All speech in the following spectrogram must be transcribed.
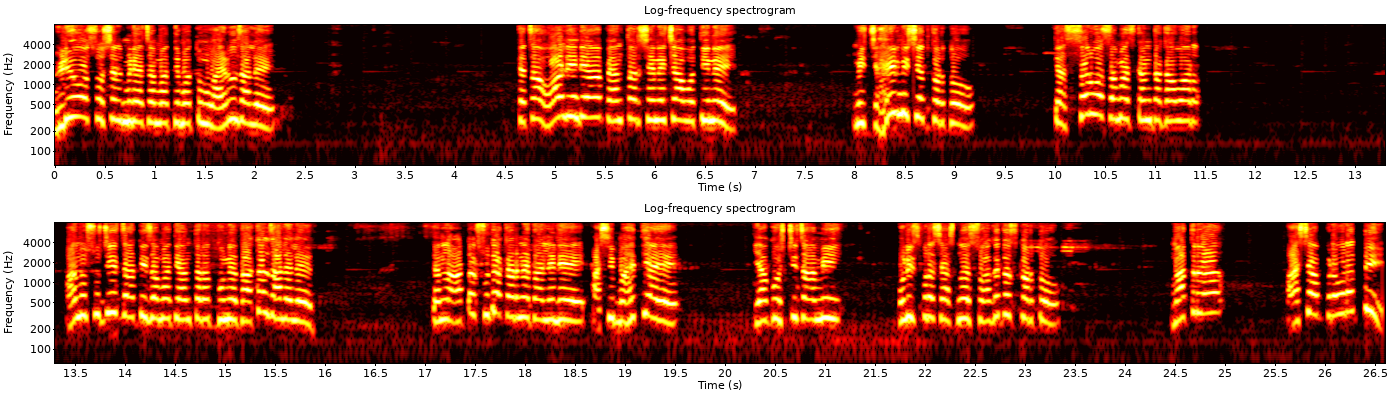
व्हिडिओ सोशल मीडियाच्या माध्यमातून व्हायरल झाले. त्याचा ऑल इंडिया पॅन्थर सेनेच्या वतीने मी जाहीर निषेध करतो त्या सर्व समाजकंटकावर अनुसूचित जाती जमाती अंतर्गत गुन्हे दाखल झालेले आहेत. त्यांना अटक सुद्धा करण्यात आलेली आहे अशी माहिती आहे. या गोष्टीचं आम्ही पोलीस प्रशासनात स्वागतच करतो. मात्र अशा प्रवृत्ती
